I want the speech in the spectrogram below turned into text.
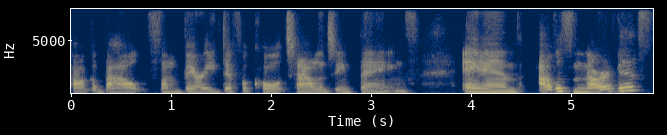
talk about some very difficult, challenging things. And I was nervous.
